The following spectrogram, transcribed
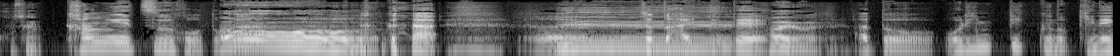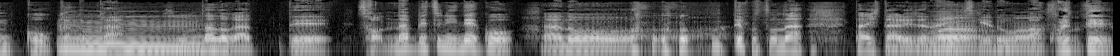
古銭。寛永通報とあかちょっと入ってて、はいはい。あとオリンピックの記念硬貨とかうそんんなのがあってそんな別にねこうあの売ってもそんな大したあれじゃないですけど、まあまああこれって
